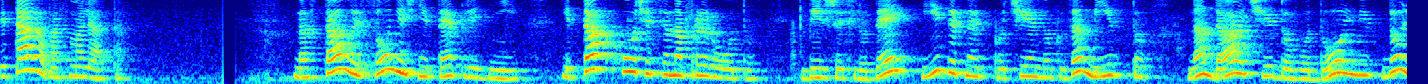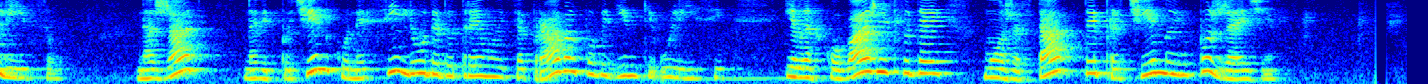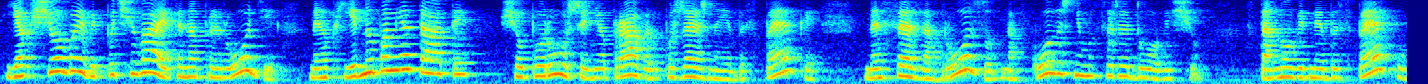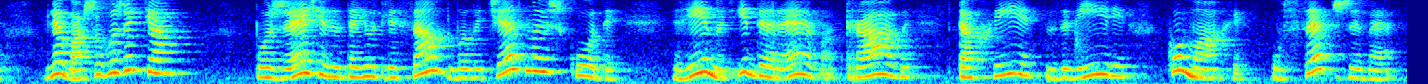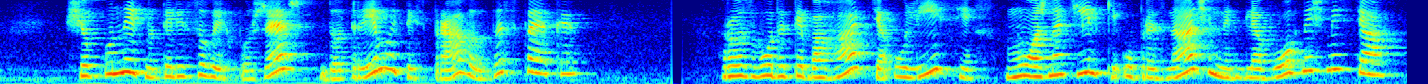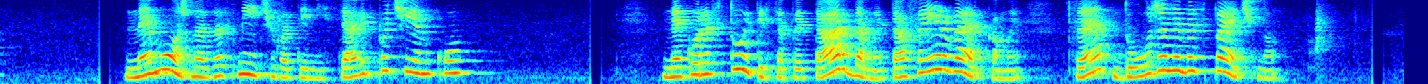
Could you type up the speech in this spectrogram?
Вітаю вас, малята! Настали сонячні теплі дні, і так хочеться на природу. Більшість людей їздять на відпочинок за місто, на дачі, до водоймів, до лісу. На жаль, на відпочинку не всі люди дотримуються правил поведінки у лісі, і легковажність людей може стати причиною пожежі. Якщо ви відпочиваєте на природі, необхідно пам'ятати, що порушення правил пожежної безпеки несе загрозу навколишньому середовищу, становить небезпеку для вашого життя. Пожежі задають лісам величезної шкоди, гинуть і дерева, трави, птахи, звірі, комахи, усе живе. Щоб уникнути лісових пожеж, дотримуйтесь правил безпеки. Розводити багаття у лісі можна тільки у призначених для вогнищ місцях. Не можна засмічувати місця відпочинку. Не користуйтеся петардами та феєрверками. Це дуже небезпечно.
